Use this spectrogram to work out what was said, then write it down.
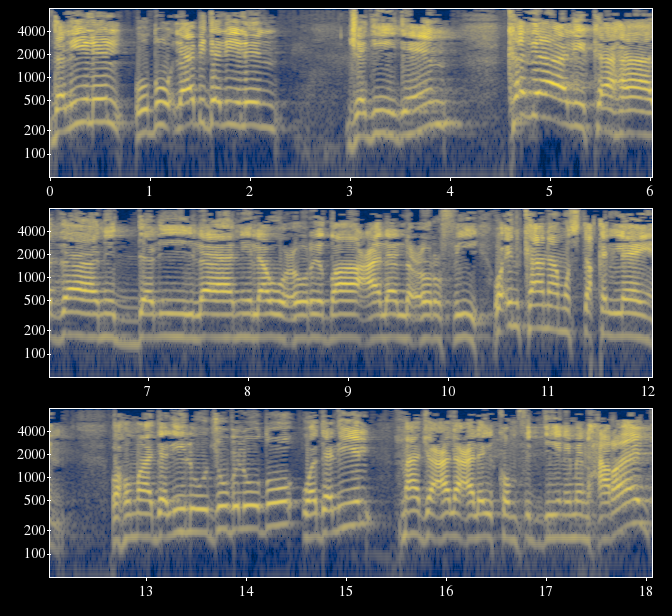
دليل الوضوء لا بدليل جديد. كذلك هذان الدليلان لو عرضا على العرف وإن كانا مستقلين. وهما دليل وجوب الوضوء ودليل ما جعل عليكم في الدين من حرج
